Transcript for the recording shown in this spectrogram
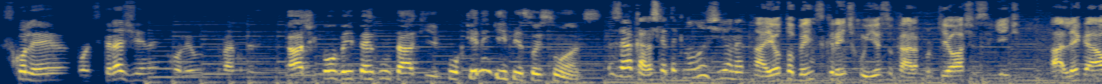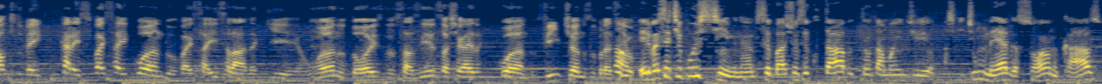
escolher, pode interagir, né? Escolher o que vai acontecer. Acho que convém perguntar aqui, por que ninguém pensou isso antes? Pois é, cara, acho que é tecnologia, né? Ah, eu tô bem descrente com isso, cara, porque eu acho o seguinte, ah, legal, tudo bem. Cara, isso vai sair quando? Vai sair, sei lá, daqui um ano, dois nos Estados Unidos, vai chegar daqui quando? 20 anos no Brasil? Não, ele vai ser tipo o Steam, né? Você baixa um executável que tem um tamanho de, acho que de um mega só, no caso.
